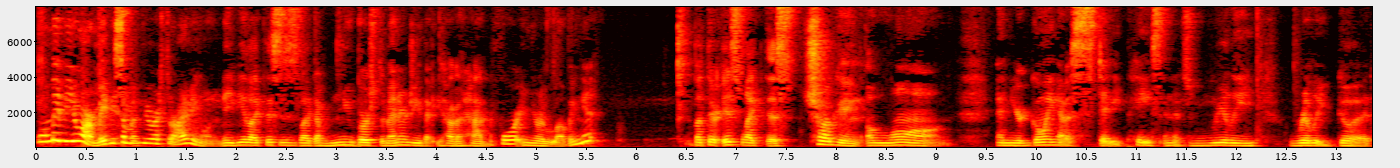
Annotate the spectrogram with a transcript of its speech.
well maybe you are. Maybe some of you are thriving on it. Maybe like this is like a new burst of energy that you haven't had before and you're loving it but there is like this chugging along and you're going at a steady pace and it's really, really good.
